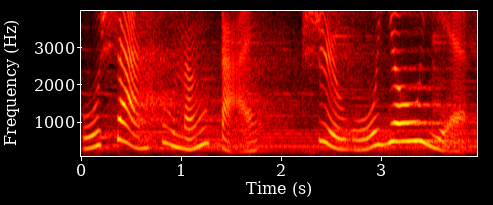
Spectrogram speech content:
不善不能改，是无忧也。”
